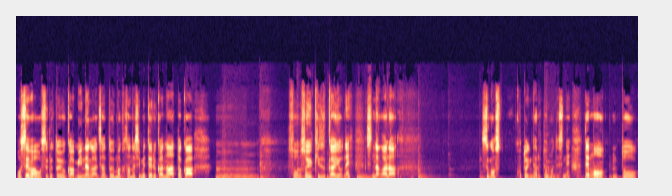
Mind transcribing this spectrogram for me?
お世話をするというかみんながちゃんとうまく楽しめてるかなとかうんそうそういう気遣いをねしながら過ごすことになると思うんですね。でも、うんと、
